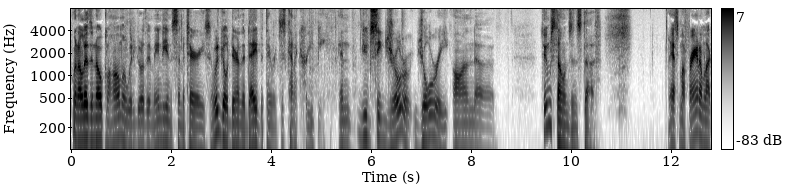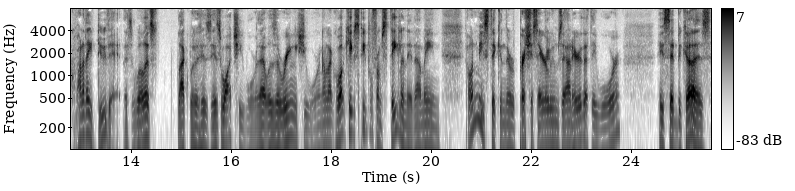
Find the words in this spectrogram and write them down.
when I lived in Oklahoma, we'd go to them Indian cemeteries, and we'd go during the day, but they were just kind of creepy. And you'd see jewelry, jewelry on uh, tombstones and stuff. I asked my friend, I'm like, why do they do that? I said, well, that's like with his his watch he wore. That was a ring she wore, and I'm like, what keeps people from stealing it? I mean, I wouldn't be sticking their precious heirlooms out here that they wore. He said because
